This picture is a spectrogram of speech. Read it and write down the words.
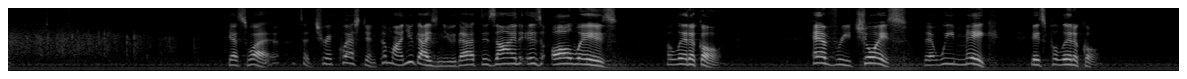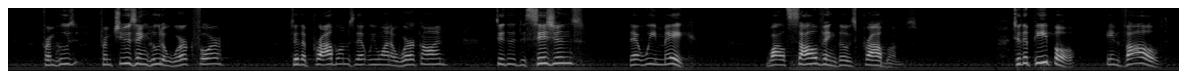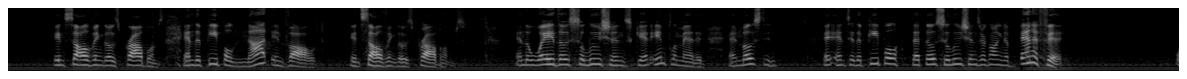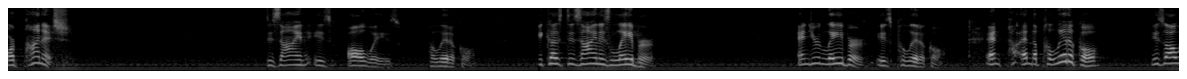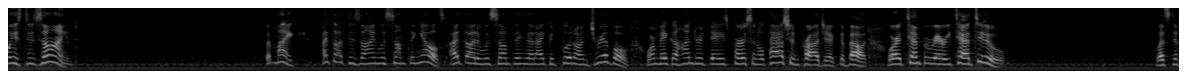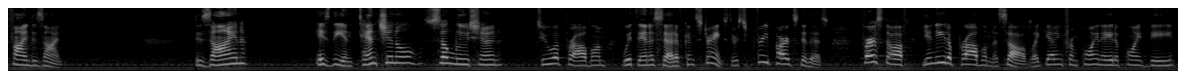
Guess what? It's a trick question. Come on, you guys knew that. Design is always political. Every choice that we make is political. From, who's, from choosing who to work for, to the problems that we want to work on, to the decisions that we make while solving those problems, to the people involved in solving those problems, and the people not involved in solving those problems, and the way those solutions get implemented, and most in, and to the people that those solutions are going to benefit or punish. Design is always political because design is labor. And your labor is political. And, and the political is always designed. But, Mike, I thought design was something else. I thought it was something that I could put on Dribbble or make a 100 days personal passion project about or a temporary tattoo. Let's define design. Design is the intentional solution to a problem within a set of constraints. There's three parts to this. First off, you need a problem to solve, like getting from point A to point B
